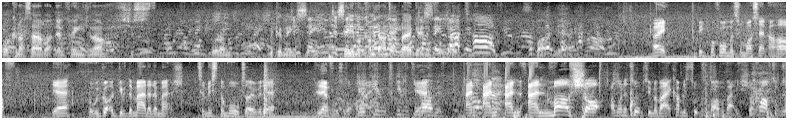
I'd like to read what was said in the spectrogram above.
what can I say about them things? You know, it's just what I'm. Um, look at me. Didn't even come down to play a game of football. But yeah. Hey, big performance from our centre half. Yeah, but we've got to give the man of the match to Mr. Morgs over there. Levels were high. Give it, give it to Yeah, Marvin. and and and and Marv's shot. I want to talk to him about it. Come and talk to Marv about his shot. Marv, talk to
